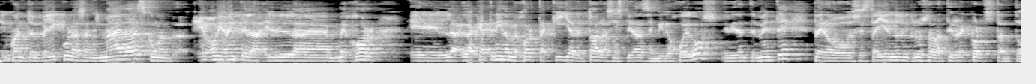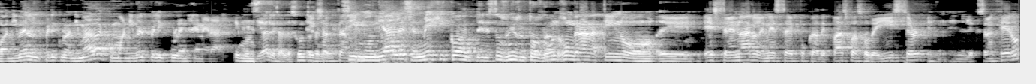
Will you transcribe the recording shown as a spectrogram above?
en cuanto en películas animadas, como eh, obviamente la, la mejor eh, la, que ha tenido mejor taquilla de todas las inspiradas en videojuegos, evidentemente, pero se está yendo incluso a batir récords tanto a nivel película animada como a nivel película en general. Y mundiales al asunto. Exactamente. Sí, mundiales en México, en, Estados Unidos, en todos lados. Un, gran atino eh, estrenarla en esta época de Pascuas o de Easter en el extranjero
